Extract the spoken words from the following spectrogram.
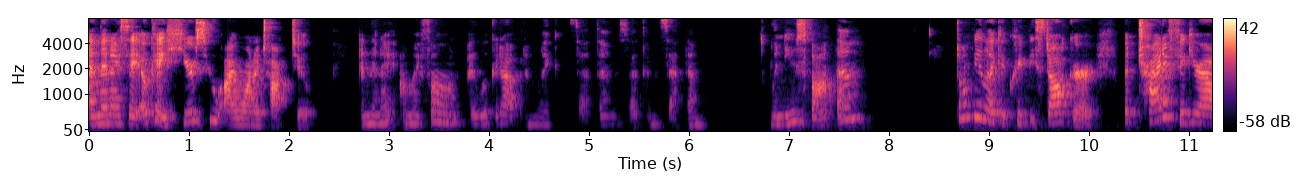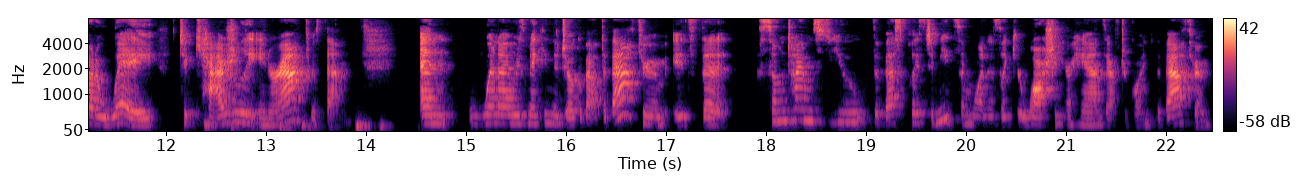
And then I say, okay, here's who I want to talk to. And then I on my phone, I look it up and I'm like, is that them? Is that them? Is that them? When you spot them, don't be like a creepy stalker, but try to figure out a way to casually interact with them. And when I was making the joke about the bathroom, it's that sometimes you the best place to meet someone is like you're washing your hands after going to the bathroom.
